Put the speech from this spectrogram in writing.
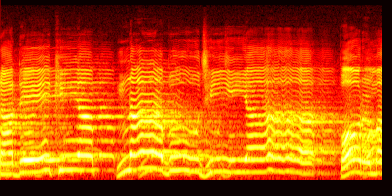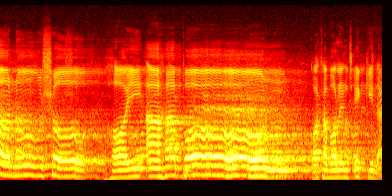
না দেখিয়া, না বুঝিয়া পর মানুষ হয় আহাপন। কথা বলেন ঠিক কিনা?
